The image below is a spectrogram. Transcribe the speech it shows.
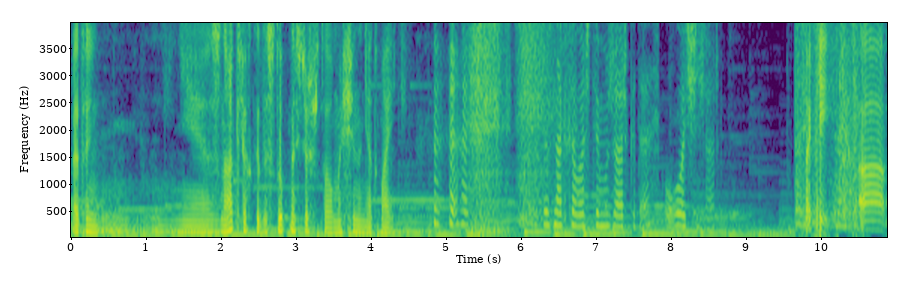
Это не знак легкой доступности, что у мужчины нет майки. Это знак того, что ему жарко, да? Очень жарко. Окей. А,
